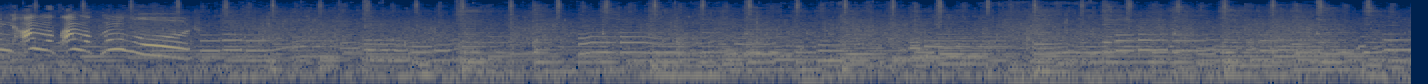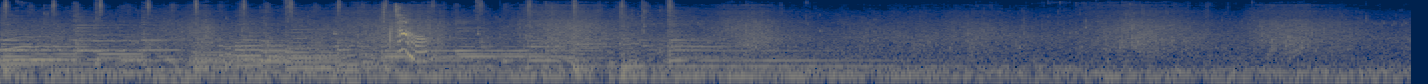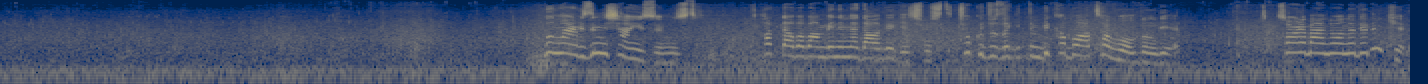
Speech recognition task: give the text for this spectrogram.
Anne anlat anlat ne olur. Bunlar bizim nişan yüzüğümüzdü. Hatta babam benimle dalga geçmişti. Çok ucuza gittim bir kabuğa tav oldun diye. Sonra ben de ona dedim ki...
